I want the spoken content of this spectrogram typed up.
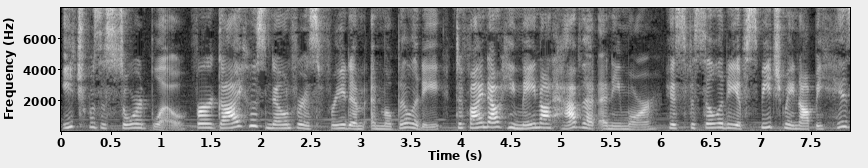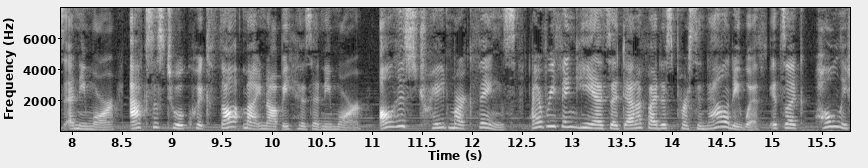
Each was a sword blow. For a guy who's known for his freedom and mobility, to find out he may not have that anymore, his facility of speech may not be his anymore, access to a quick thought might not be his anymore, all his trademark things, everything he has identified his personality with, it's like, holy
